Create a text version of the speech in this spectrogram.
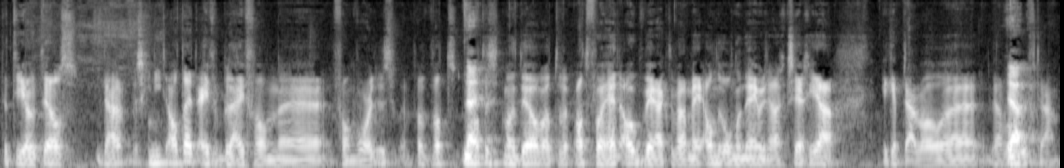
dat die hotels daar misschien niet altijd even blij van, uh, van worden. Dus wat, wat, nee. wat, is het model wat, wat voor hen ook werkt, waarmee andere ondernemers eigenlijk zeggen, ja, ik heb daar wel, daar wel ja. behoefte aan?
